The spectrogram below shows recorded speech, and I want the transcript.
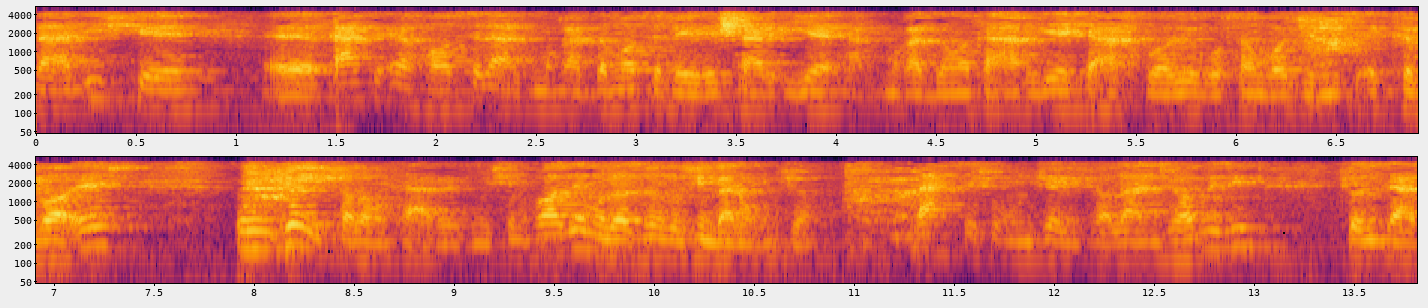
بعدیش که قطع حاصل از مقدمات غیر شرعیه مقدمات عقلیه که اخباری رو گفتم واجب نیست اتباعش اونجا انشاءالله متعرض میشیم. قاعده ملازمه روشیم برای اونجا. بحثش اونجا انشاءالله انجام میدیم. چون در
